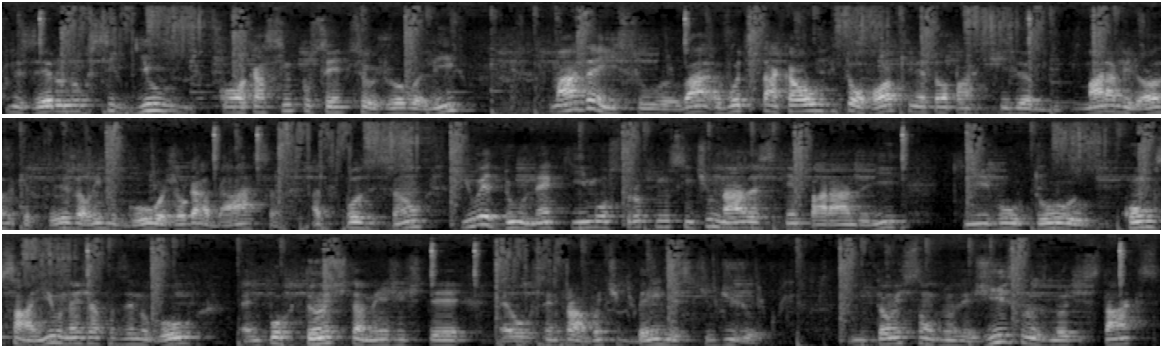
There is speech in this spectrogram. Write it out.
Cruzeiro não conseguiu colocar 100% do seu jogo ali, mas é isso, eu vou destacar o Vitor Roque né, pela partida maravilhosa que ele fez, além do gol, a jogadaça, a disposição, e o Edu, né, que mostrou que não sentiu nada esse tempo parado aí, que voltou como saiu, né, já fazendo gol. É importante também a gente ter é, o centroavante bem nesse tipo de jogo. Então esses são os meus registros, os meus destaques.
